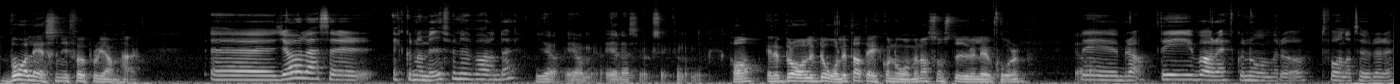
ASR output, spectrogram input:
vad läser ni för program här? Eh, Jag läser ekonomi för nuvarande. Ja, jag, med. jag läser också ekonomi. Ja, är det bra eller dåligt att det är ekonomerna som styr elevkåren? Ja. Det är bra. Det är ju bara ekonomer och två naturare.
